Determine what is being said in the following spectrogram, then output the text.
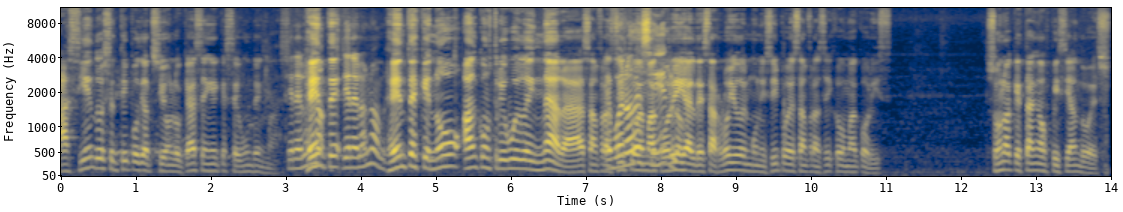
haciendo ese tipo de acción, lo que hacen es que se hunden más. ¿Tiene los no- tiene los nombres? Gente que no han contribuido en nada a San Francisco bueno de. Macorís, al desarrollo del municipio de San Francisco de Macorís, son los que están auspiciando eso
